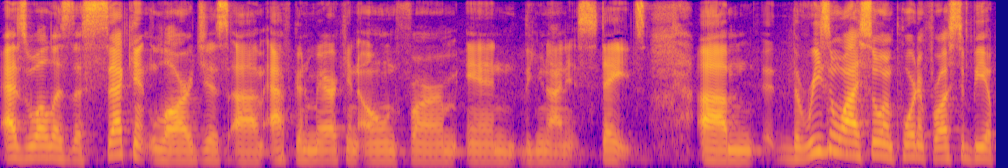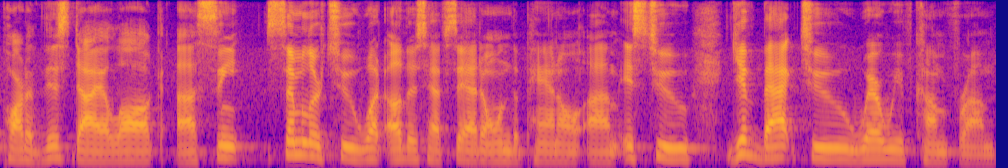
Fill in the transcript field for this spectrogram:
as well as the second largest um, African American owned firm in the United States. Um, the reason why it's so important for us to be a part of this dialogue, uh, similar to what others have said on the panel, um, is to give back to where we've come from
